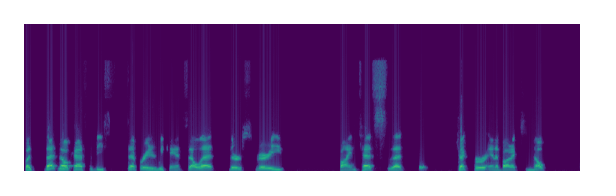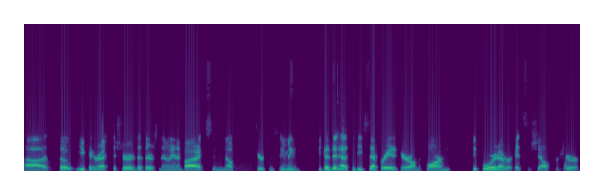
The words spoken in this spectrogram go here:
but that milk has to be separated. We can't sell that. There's very fine tests that check for antibiotics in milk. Uh, so you can rest assured that there's no antibiotics in the milk you're consuming because it has to be separated here on the farm before it ever hits the shelf for sure.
